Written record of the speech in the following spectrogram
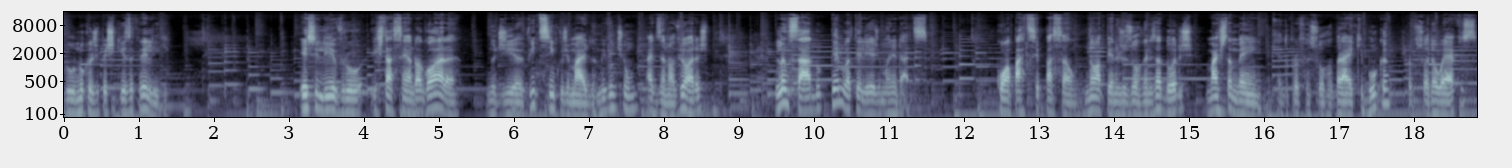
do Núcleo de Pesquisa CRELIG. Este livro está sendo agora, no dia 25 de maio de 2021, às 19 horas, lançado pelo Ateliê de Humanidades, com a participação não apenas dos organizadores, mas também do professor Brian Kibuka, professor da UFES,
